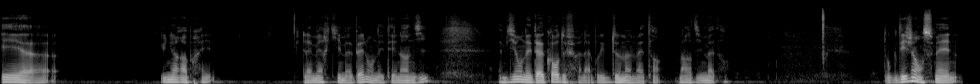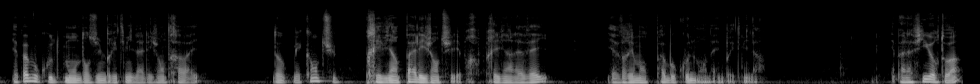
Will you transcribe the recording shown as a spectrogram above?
Et euh, une heure après, la mère qui m'appelle, on était lundi. Elle me dit on est d'accord de faire la brite demain matin, mardi matin. Donc déjà en semaine, il n'y a pas beaucoup de monde dans une brite mila, les gens travaillent. Donc, mais quand tu préviens pas les gens, tu les pr- préviens la veille, il y a vraiment pas beaucoup de monde à une brite mila. Et ben là, figure-toi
